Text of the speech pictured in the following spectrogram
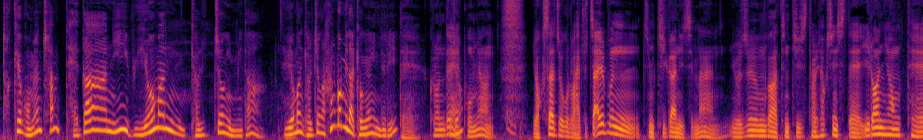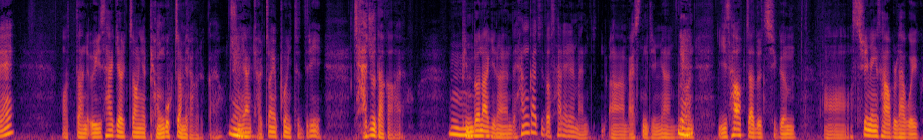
어떻게 보면 참 대단히 위험한 결정입니다. 위험한 결정을 한 겁니다, 경영인들이. 네. 그런데 그죠? 보면 역사적으로 아주 짧은 지금 기간이지만 요즘과 같은 디지털 혁신 시대에 이런 형태의 어떤 의사 결정의 변곡점이라 그럴까요? 네. 중요한 결정의 포인트들이 자주 다가와요. 음. 빈번하게 일어나는데 한 가지 더 사례를 만, 아, 말씀드리면 물론 네. 이 사업자도 지금 어, 스트리밍 사업을 하고 있고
